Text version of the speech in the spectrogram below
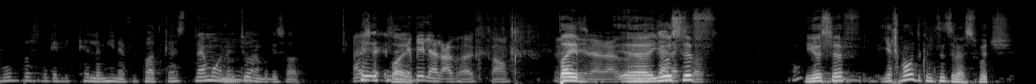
مو بس بقعد اتكلم هنا في البودكاست. تنامون أنتم وأنا بقص هذا طيب. يبي لي ألعبها طيب. آه، يوسف يوسف يا أخي ما ودكم تنزل على ال Switch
